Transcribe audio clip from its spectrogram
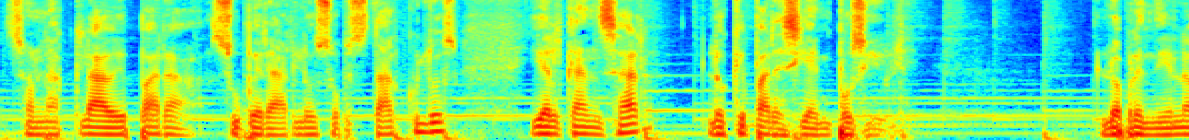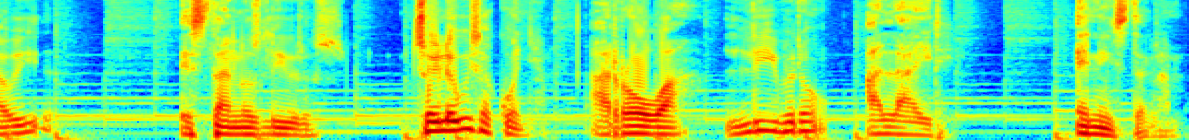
son la clave para superar los obstáculos y alcanzar lo que parecía imposible. Lo aprendí en la vida. Está en los libros. Soy Lewis Acuña, arroba libro al aire en Instagram.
